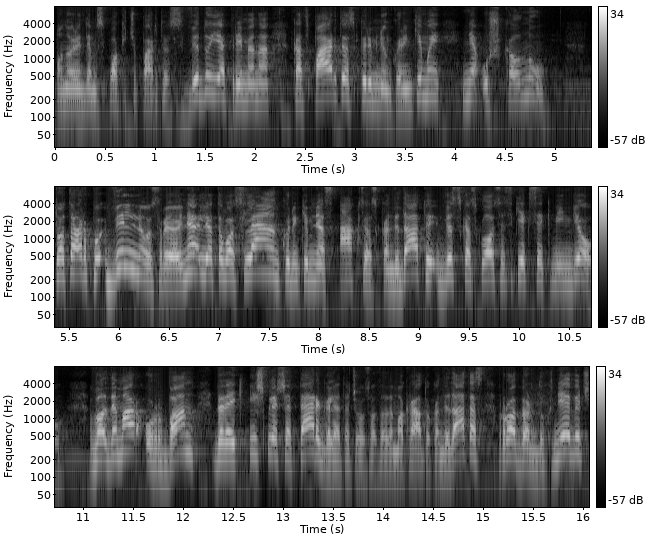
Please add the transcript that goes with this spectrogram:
o norintiems pokyčių partijos viduje primena, kad partijos pirmininko rinkimai ne už kalnų. Tuo tarpu Vilniaus rajone Lietuvos Lenkų rinkiminės akcijos kandidatui viskas klostėsi kiek sėkmingiau. Valdemar Urban beveik išplėšė pergalę, tačiau socialdemokratų kandidatas Robert Duchnevič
